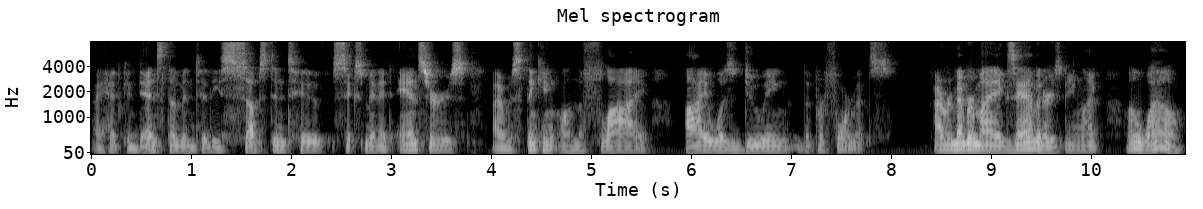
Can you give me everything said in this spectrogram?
I had condensed them into these substantive six-minute answers. I was thinking on the fly. I was doing the performance. I remember my examiners being like, oh, wow,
